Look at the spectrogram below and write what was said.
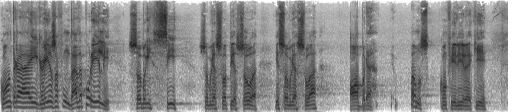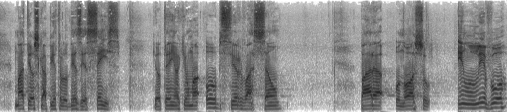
contra a igreja fundada por Ele, sobre si, sobre a sua pessoa e sobre a sua obra. Vamos conferir aqui Mateus capítulo 16, que eu tenho aqui uma observação para o nosso enlevo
